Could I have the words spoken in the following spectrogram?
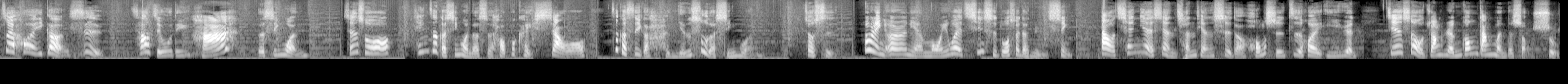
最后一个是超级无敌哈的新闻。先说听这个新闻的时候不可以笑哦，这个是一个很严肃的新闻。就是二零二二年，某一位七十多岁的女性到千叶县成田市的红十字会医院接受装人工肛门的手术，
